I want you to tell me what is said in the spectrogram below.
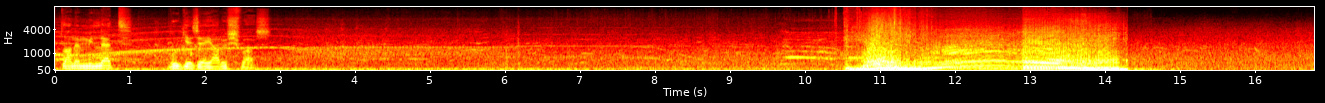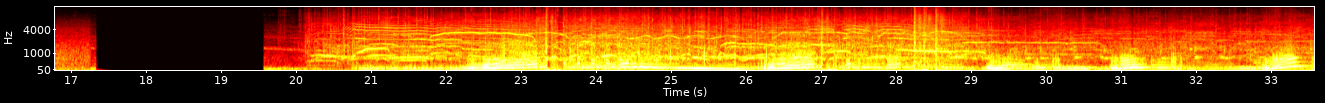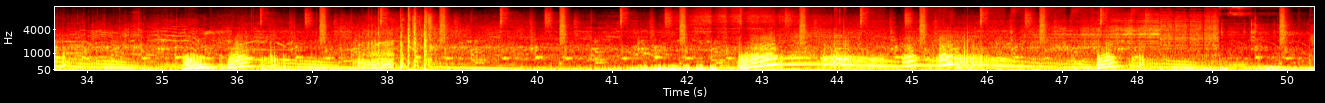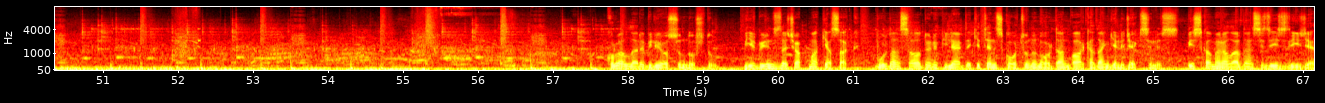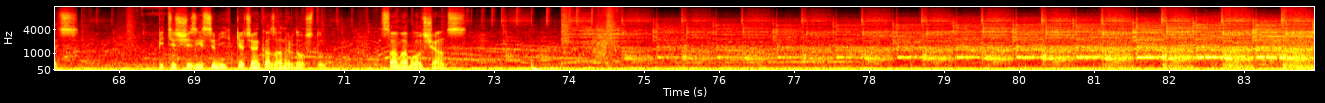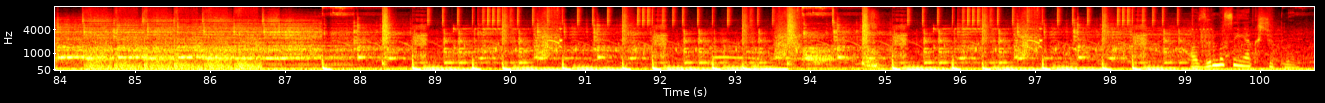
Toplanın millet, bu gece yarış var. Kuralları biliyorsun dostum. Birbirinize çarpmak yasak. Buradan sağa dönüp ilerideki tenis kortunun oradan arkadan geleceksiniz. Biz kameralardan sizi izleyeceğiz. Bitiş çizgisini ilk geçen kazanır dostum. Sana bol şans. Yakışıklı?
